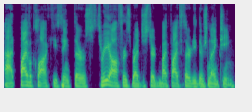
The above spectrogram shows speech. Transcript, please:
at five o'clock you think there's three offers registered and by 5.30 there's 19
